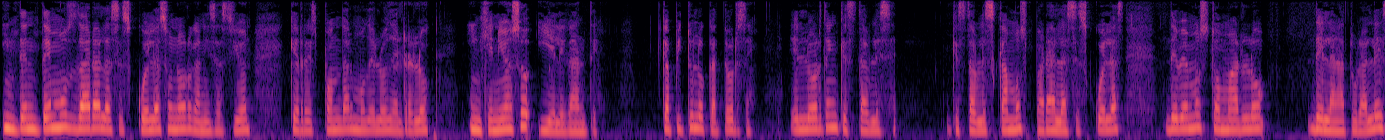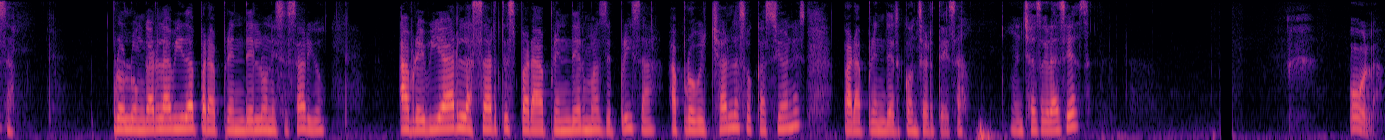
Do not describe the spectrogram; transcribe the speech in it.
Intentemos dar a las escuelas una organización que responda al modelo del reloj, ingenioso y elegante. Capítulo 14. El orden que que establezcamos para las escuelas debemos tomarlo de la naturaleza, prolongar la vida para aprender lo necesario, abreviar las artes para aprender más deprisa, aprovechar las ocasiones para aprender con certeza. Muchas gracias. Hola,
